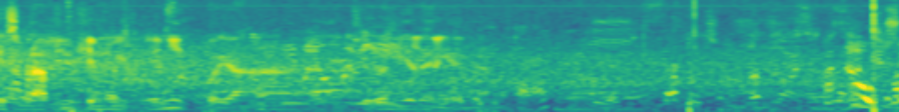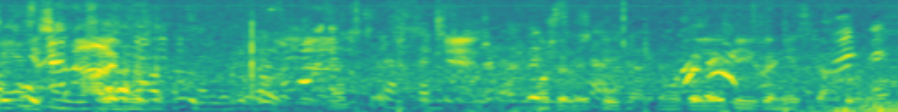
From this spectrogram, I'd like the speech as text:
Nie sprawdził się mój wynik, bo ja liczyłem 1-1. Ale może, może lepiej, może lepiej, że nie zgadłem.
